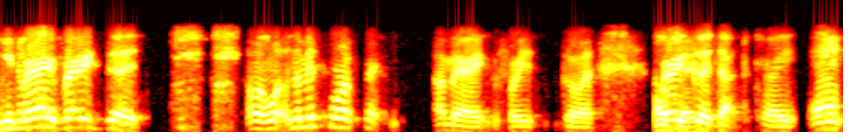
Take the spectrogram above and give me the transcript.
you know, very, very good. Oh, let me one thing. I'm married before you go on. Very okay. good, Dr. Curry. And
